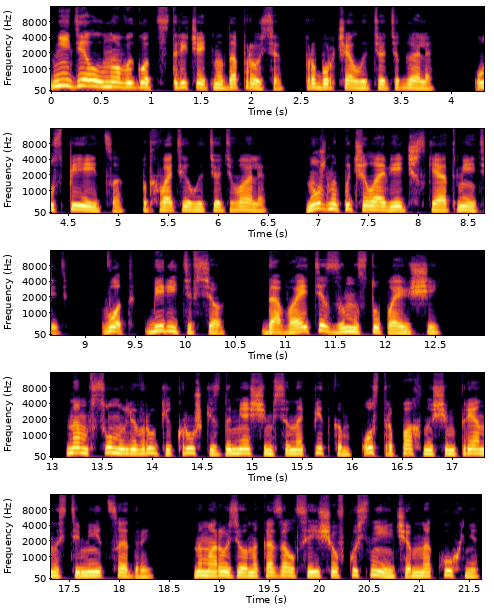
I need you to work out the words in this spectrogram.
«Не делал Новый год встречать на допросе», — пробурчала тетя Галя. «Успеется», — подхватила тетя Валя. «Нужно по-человечески отметить. Вот, берите все. Давайте за наступающий». Нам всунули в руки кружки с дымящимся напитком, остро пахнущим пряностями и цедрой. На морозе он оказался еще вкуснее, чем на кухне,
